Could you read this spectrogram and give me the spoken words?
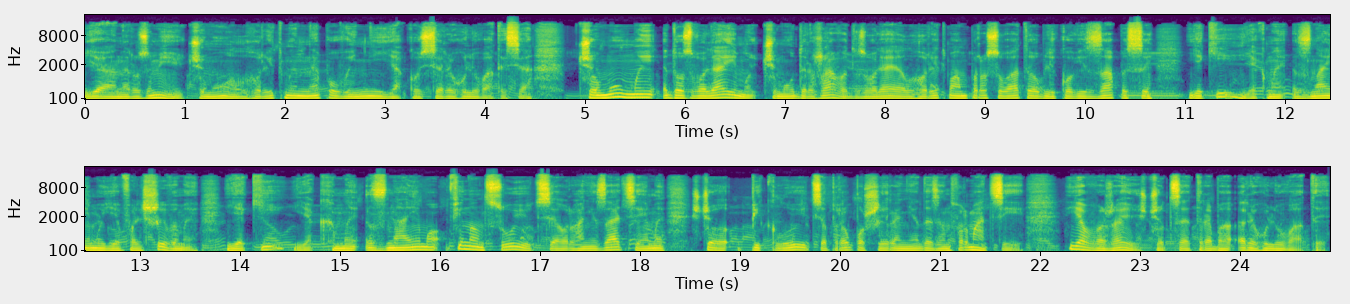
Я не розумію, чому алгоритми не повинні якось регулюватися. Чому ми дозволяємо, чому держава дозволяє алгоритмам просувати облікові записи, які, як ми знаємо, є фальшивими, які, як ми знаємо, фінансуються організаціями, що піклуються про поширення дезінформації. Я вважаю, що це треба регулювати.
